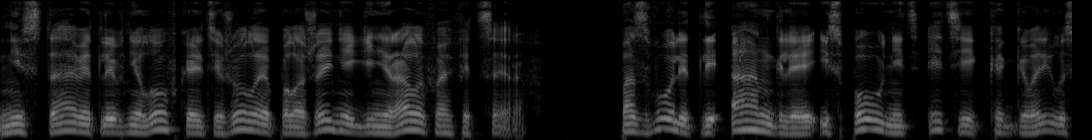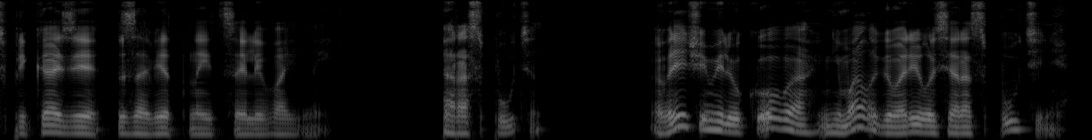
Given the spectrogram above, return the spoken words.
Не ставит ли в неловкое тяжелое положение генералов и офицеров? Позволит ли Англия исполнить эти, как говорилось в приказе, заветные цели войны? Распутин? В речи Милюкова немало говорилось о Распутине,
